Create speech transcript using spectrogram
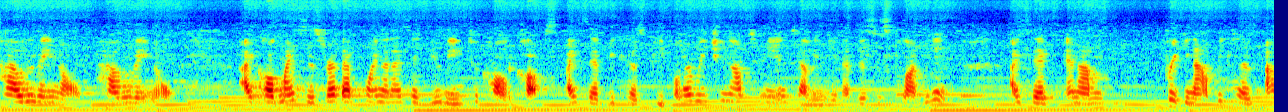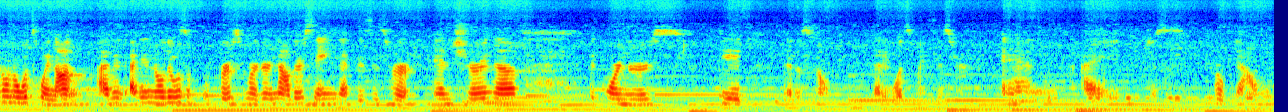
How do they know? How do they know? I called my sister at that point and I said, You need to call the cops. I said, Because people are reaching out to me and telling me that this is Claudine. I said, And I'm freaking out because I don't know what's going on. I didn't, I didn't know there was a first murder. Now they're saying that this is her. And sure enough, the coroners did let us know that it was my sister. And I just broke down.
